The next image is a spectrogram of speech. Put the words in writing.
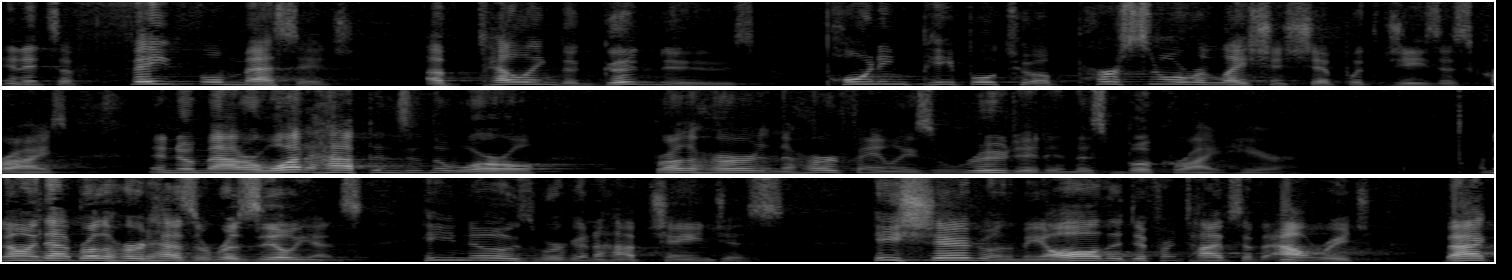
And it's a faithful message of telling the good news, pointing people to a personal relationship with Jesus Christ. And no matter what happens in the world, Brother Hurd and the Hurd family is rooted in this book right here. Knowing that, Brother Hurd has a resilience. He knows we're going to have changes. He shared with me all the different types of outreach. Back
